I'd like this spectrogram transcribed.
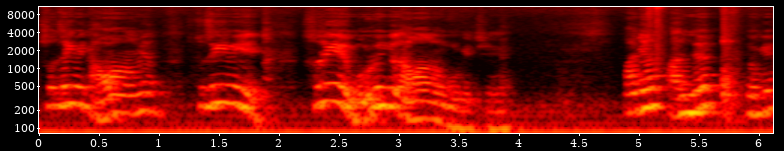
선생님이 당황하면 선생님이 선생님이 모르니까 당황하는 거겠지. 아니야? 안 돼? 여기?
